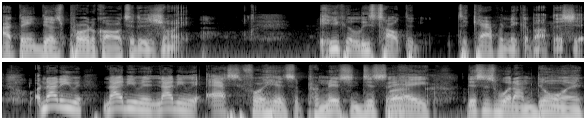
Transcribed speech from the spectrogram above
I think there's protocol to this joint. He could at least talk to to Kaepernick about that shit. Or not even not even not even ask for his permission. Just say, But- "Hey, this is what I'm doing.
